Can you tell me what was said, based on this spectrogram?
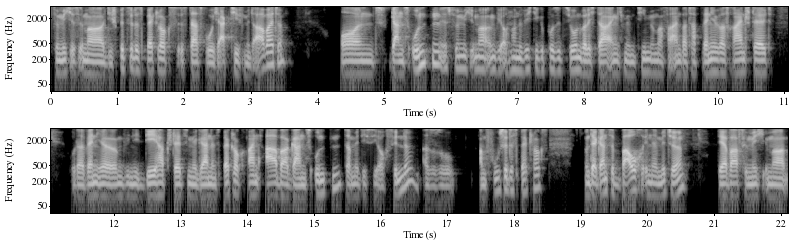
für mich ist immer die Spitze des Backlogs ist das, wo ich aktiv mitarbeite. Und ganz unten ist für mich immer irgendwie auch noch eine wichtige Position, weil ich da eigentlich mit dem Team immer vereinbart habe, wenn ihr was reinstellt oder wenn ihr irgendwie eine Idee habt, stellt sie mir gerne ins Backlog rein, aber ganz unten, damit ich sie auch finde, also so am Fuße des Backlogs. Und der ganze Bauch in der Mitte, der war für mich immer,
